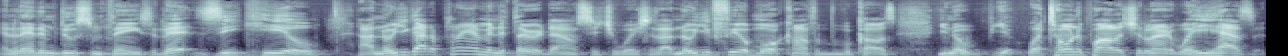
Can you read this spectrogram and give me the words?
and let him do some things. Let Zeke heal. I know you got to play him in the third down situations. I know you feel more comfortable because you know what Tony Pollard should learn. Well, he hasn't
